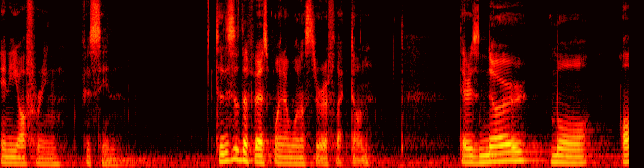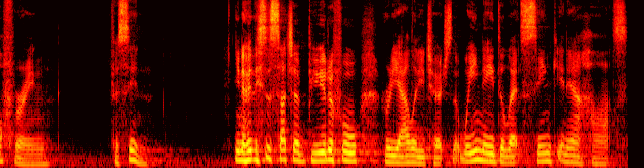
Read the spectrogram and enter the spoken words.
any offering for sin. So, this is the first point I want us to reflect on. There is no more offering for sin. You know, this is such a beautiful reality, church, that we need to let sink in our hearts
